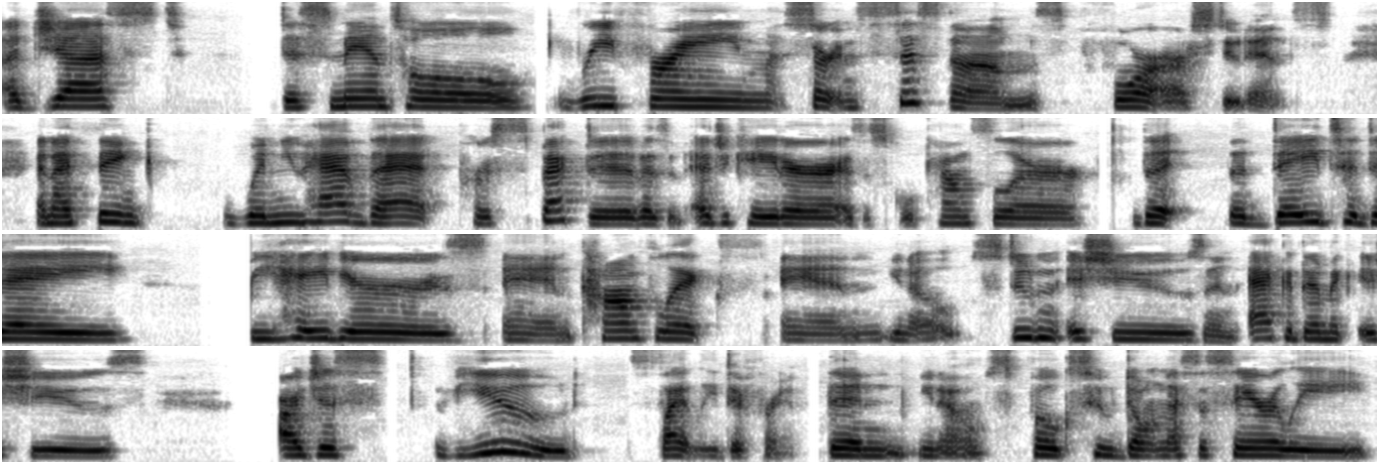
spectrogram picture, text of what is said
adjust, dismantle, reframe certain systems for our students. And I think when you have that perspective as an educator, as a school counselor, the the day-to-day behaviors and conflicts and you know student issues and academic issues are just viewed slightly different than you know folks who don't necessarily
